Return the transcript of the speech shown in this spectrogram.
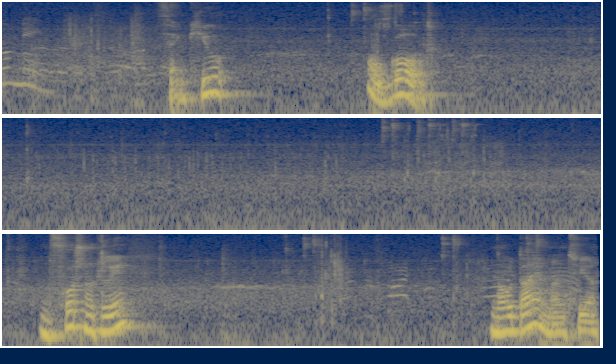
your name. Thank you. Oh, gold. Unfortunately, no diamond here.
